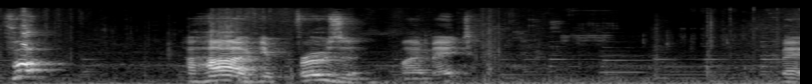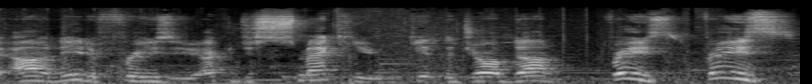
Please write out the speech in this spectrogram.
Fuck! Aha, get frozen, my mate. Mate, I don't need to freeze you. I can just smack you and get the job done. Freeze! Freeze!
